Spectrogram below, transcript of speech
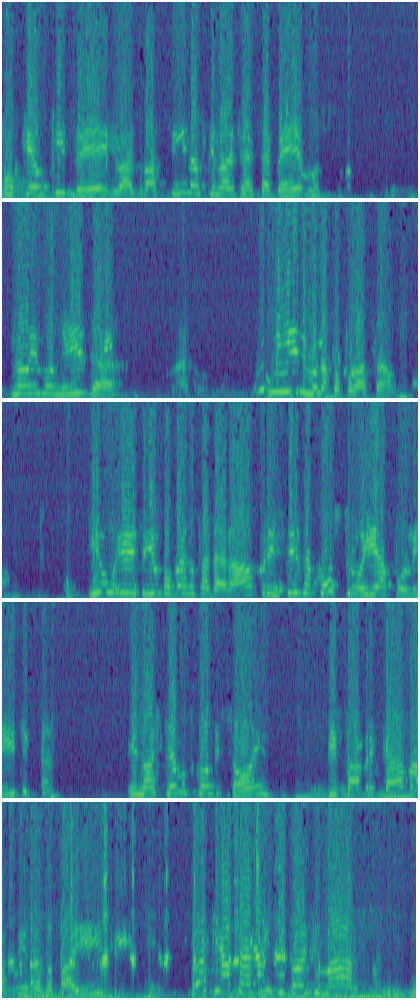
Porque o que veio, as vacinas que nós recebemos, não imuniza o mínimo da população. E o, e, e o governo federal precisa construir a política e nós temos condições de fabricar vacinas no país para que até 22 de março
